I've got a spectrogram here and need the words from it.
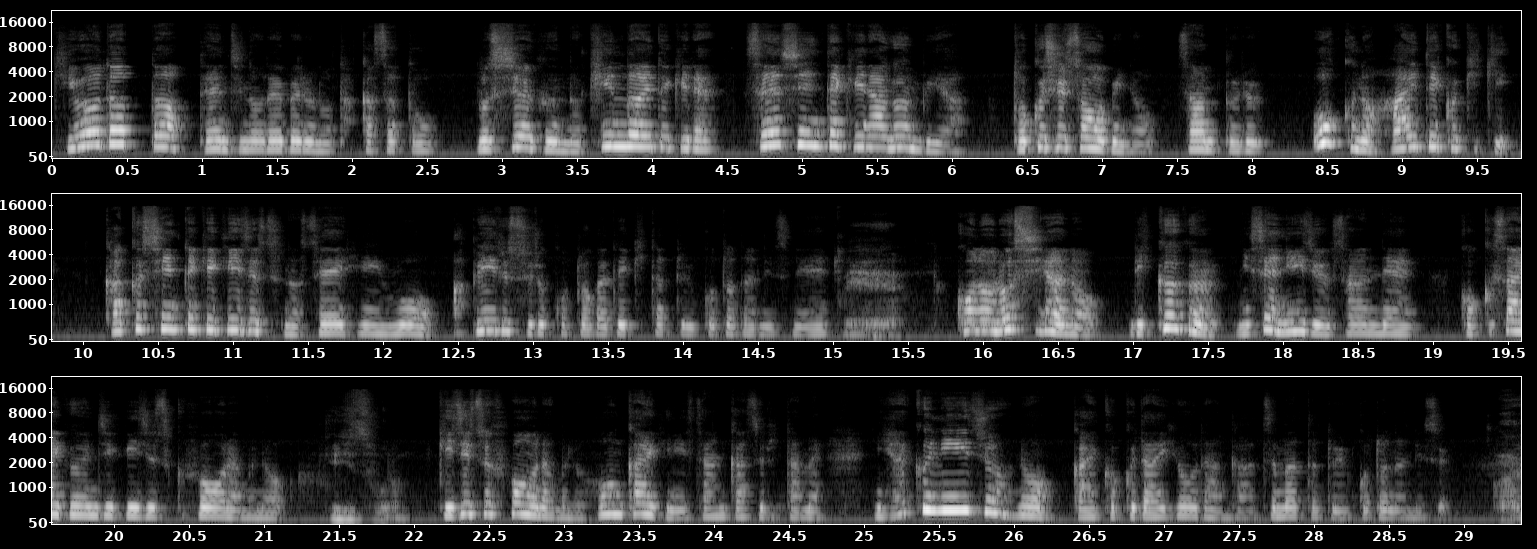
際立った展示のレベルの高さと、ロシア軍の近代的で先進的な軍備や特殊装備のサンプル、多くのハイテク機器、革新的技術の製品をアピールすることができたということなんですね。えこのロシアの陸軍2023年国際軍事技術フォーラムのえ技術フォーラム。技術フォーラムの本会議に参加するため200人以上の外国代表団が集まったということなんです。はい。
